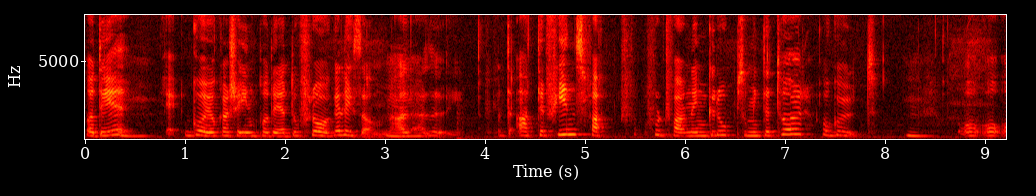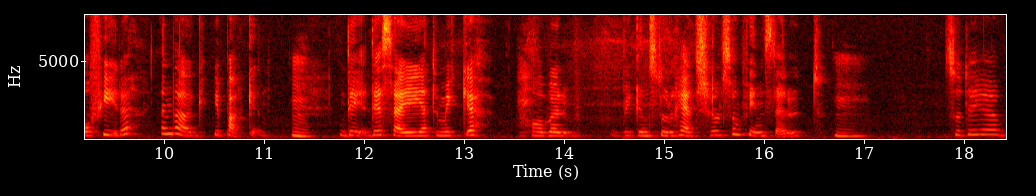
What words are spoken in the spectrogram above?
Och det mm. går ju kanske in på det du frågar liksom. Mm. Alltså, att det finns fortfarande en grupp som inte tör att gå ut mm. och, och, och fira en dag i parken. Mm. Det, det säger jättemycket över vilken stor rädsla som finns där ute. Mm. Så det,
